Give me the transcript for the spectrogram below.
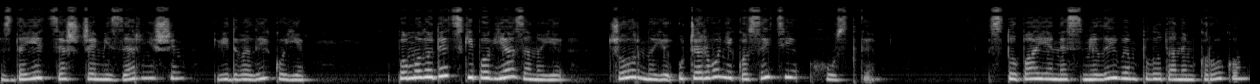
здається ще мізернішим від великої, по молодецьки пов'язаної, чорної у червоній косиці хустки. Ступає несміливим плутаним кроком,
